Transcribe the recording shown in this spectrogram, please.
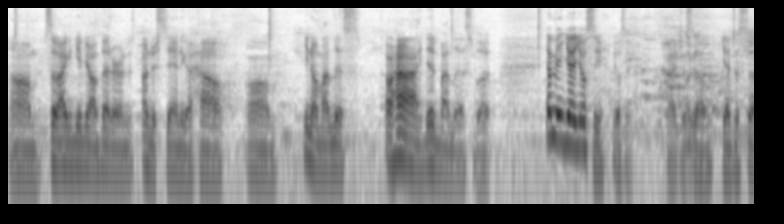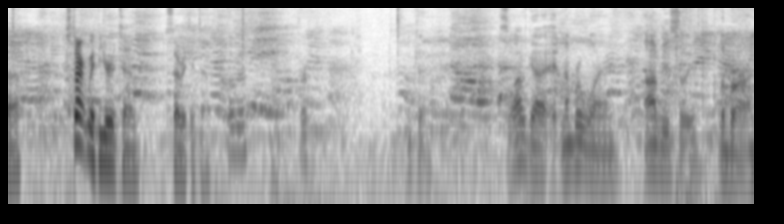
um, so I can give y'all a better understanding of how, um, you know, my list or how I did my list. But I mean, yeah, you'll see, you'll see. All right, just Okay. uh, yeah, just uh, start with your ten. Start with your ten. Okay. Perfect. Okay. So I've got at number one, obviously, LeBron.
